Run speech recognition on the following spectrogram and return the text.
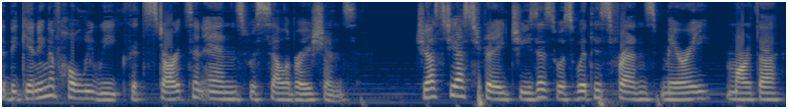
the beginning of Holy Week that starts and ends with celebrations. Just yesterday, Jesus was with his friends Mary, Martha,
